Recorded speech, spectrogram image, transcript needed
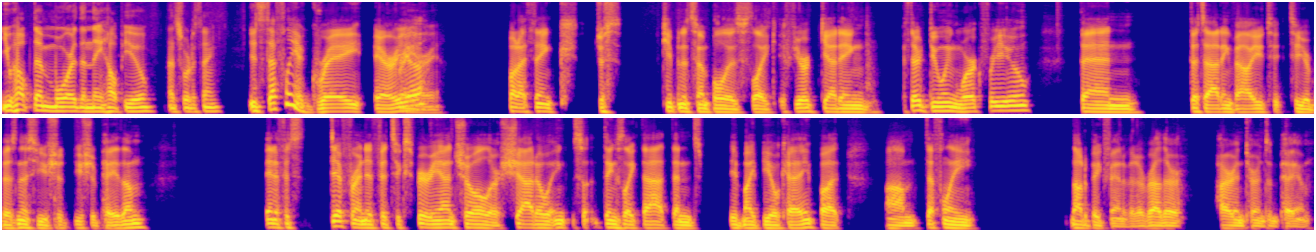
you help them more than they help you, that sort of thing. It's definitely a gray area, Gray area. but I think just keeping it simple is like if you're getting, if they're doing work for you, then that's adding value to, to your business. You should you should pay them. And if it's different, if it's experiential or shadowing things like that, then it's, it might be okay. But um, definitely not a big fan of it. I'd rather hire interns and pay them.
